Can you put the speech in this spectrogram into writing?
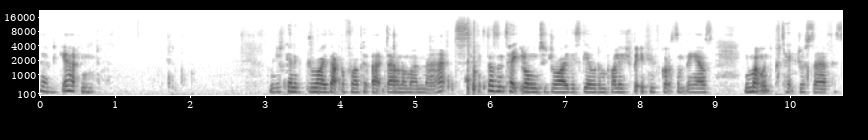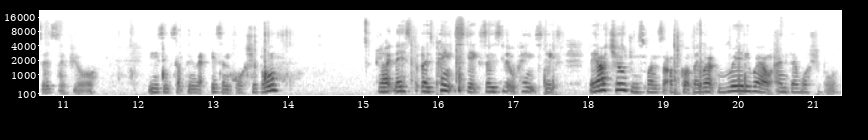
There we go. I'm just going to dry that before I put that down on my mat. It doesn't take long to dry this Gilding Polish, but if you've got something else, you might want to protect your surfaces if you're using something that isn't washable. Like this, but those paint sticks, those little paint sticks, they are children's ones that I've got. They work really well and they're washable.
